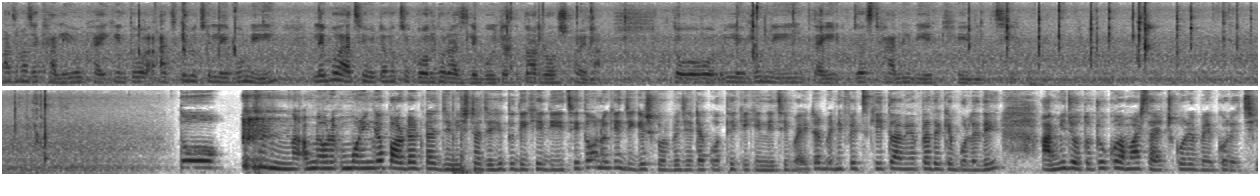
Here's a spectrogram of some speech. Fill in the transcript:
মাঝে মাঝে খালিও খাই, কিন্তু আজকে হচ্ছে লেবু নেই। লেবু আছে, ওইটা হচ্ছে গন্ধরাজ লেবু, ওইটাতে তো আর রস হয় না। তো লেবু নেই তাই জাস্ট হানি দিয়ে খেয়ে নিচ্ছি তো আমি ওর- মোরিঙ্গা পাউডারটা জিনিসটা যেহেতু দেখিয়ে দিয়েছি, তো অনেকে জিজ্ঞেস করবে যে এটা কোথেকে কিনেছি বা এটার বেনিফিটস কী? তো আমি আপনাদেরকে বলে দিই, আমি যতটুকু আমার সার্চ করে বের করেছি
